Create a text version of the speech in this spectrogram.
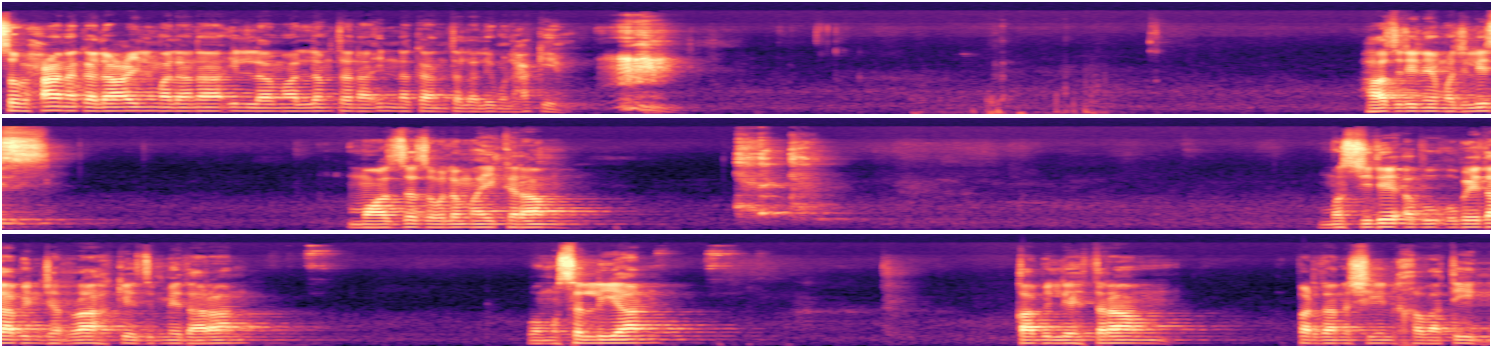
सुबहानक ला इल्म लना इल्ला मा अल्लमतना इन्नका अंतल अलीमुल हकीम हाजरीन मजलिस मुआज़ कराम मस्जिद अबू उबैदा बिन जर्राह के ज़िम्मेदारान व मुसलियान काबिल एहतराम पर्दा नशीन ख़वातीन।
